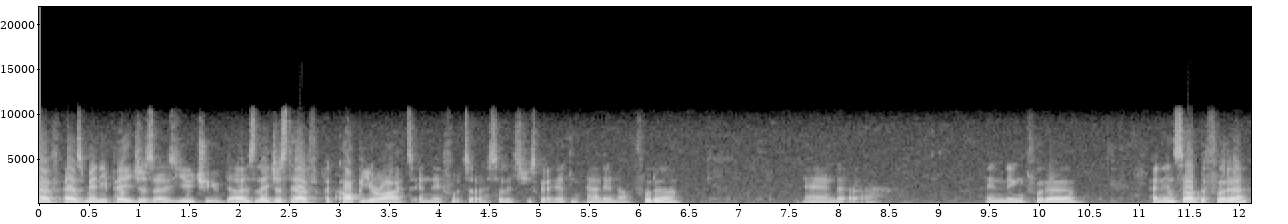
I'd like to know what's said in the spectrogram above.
have as many pages as YouTube does they just have a copyright in their footer. So let's just go ahead and add in our footer and uh, ending footer. And inside the footer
